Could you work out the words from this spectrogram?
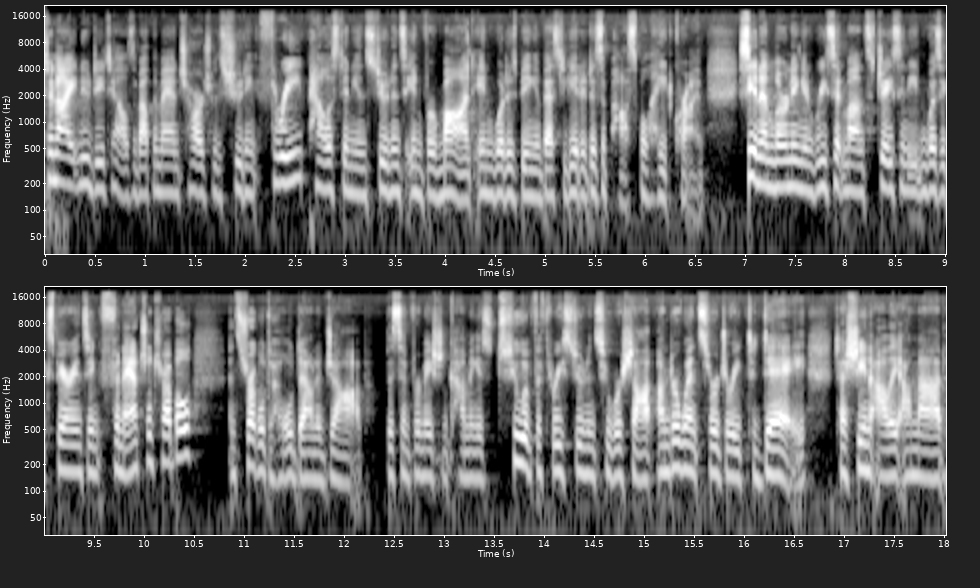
Tonight, new details about the man charged with shooting three Palestinian students in Vermont in what is being investigated as a possible hate crime. CNN learning in recent months Jason Eaton was experiencing financial trouble and struggled to hold down a job. This information coming as two of the three students who were shot underwent surgery today. Tahseen Ali Ahmad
